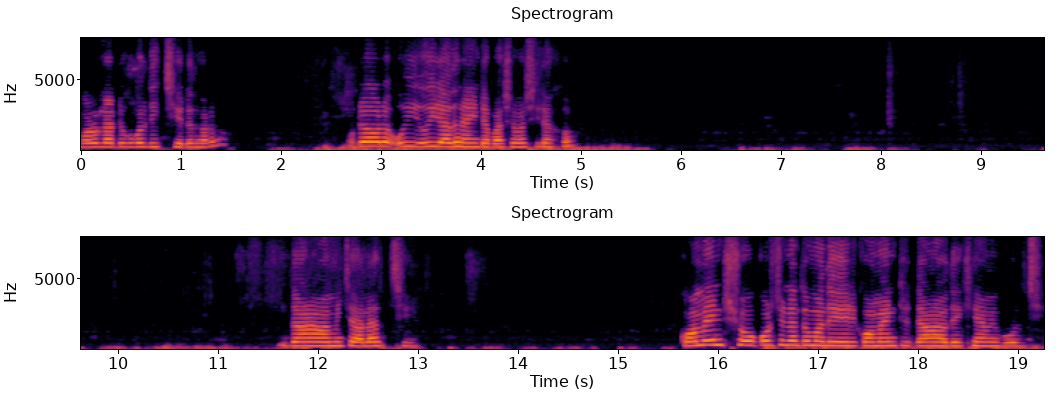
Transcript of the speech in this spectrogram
বড় লাড্ডু গোপাল দিচ্ছি, এটা ধরো। ওটা ওরা ওই ওই রাধারানীটা পাশাপাশি রাখো। দাঁড়াও, আমি চালাচ্ছি। কমেন্ট শো করছে না তোমাদের কমেন্ট দাঁড়াও, দেখে আমি বলছি।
